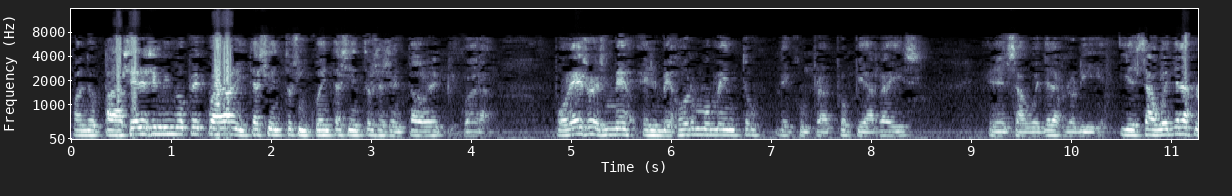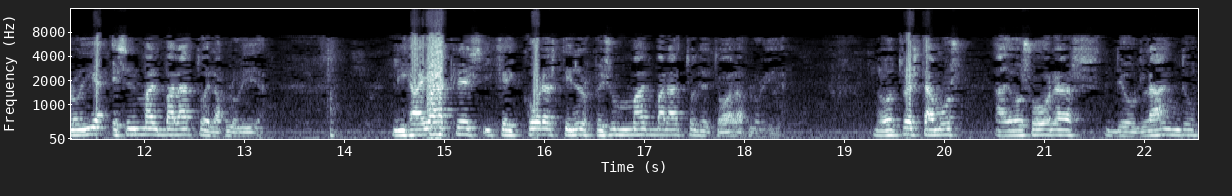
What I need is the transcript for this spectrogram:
Cuando para hacer ese mismo pie cuadrado necesita 150, 160 dólares el pie cuadrado. Por eso es el mejor momento de comprar propiedad raíz en el Southwest de la Florida. Y el Southwest de la Florida es el más barato de la Florida. Lehigh Acres y Coral tienen los precios más baratos de toda la Florida. Nosotros estamos a dos horas de Orlando,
